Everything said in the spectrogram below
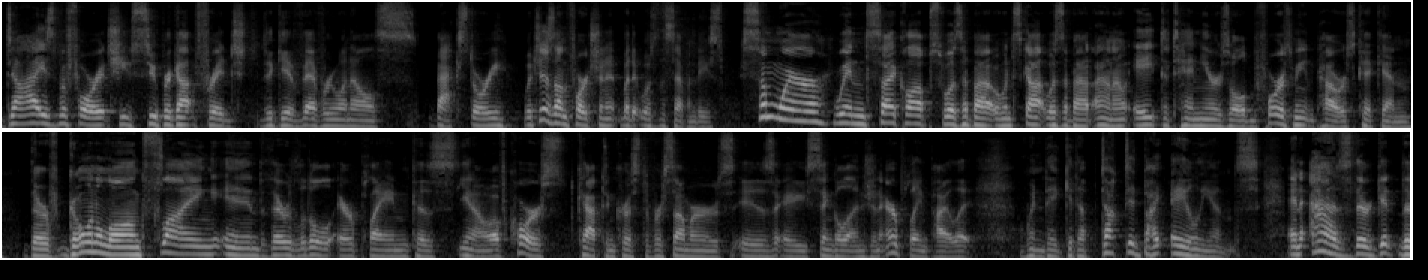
dies before it. She super got fridged to give everyone else backstory, which is unfortunate, but it was the 70s. Somewhere when Cyclops was about, when Scott was about, I don't know, 8 to 10 years old, before his mutant powers kick in, they're going along, flying in their little airplane, because, you know, of course, Captain Christopher Summers is a single engine airplane pilot, when they get abducted by aliens. And as they're get, the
